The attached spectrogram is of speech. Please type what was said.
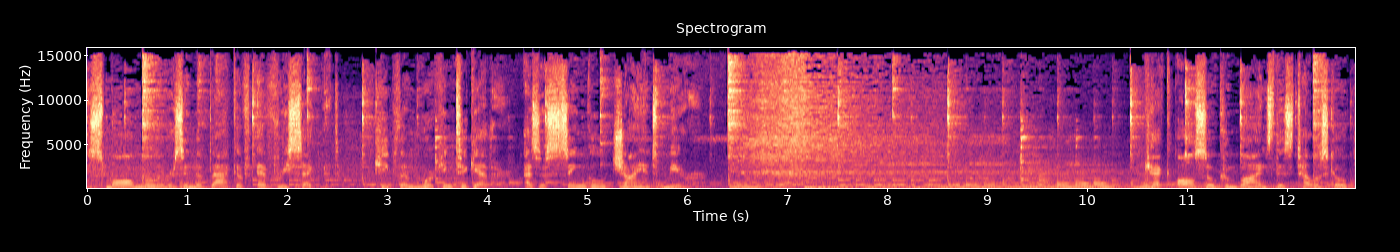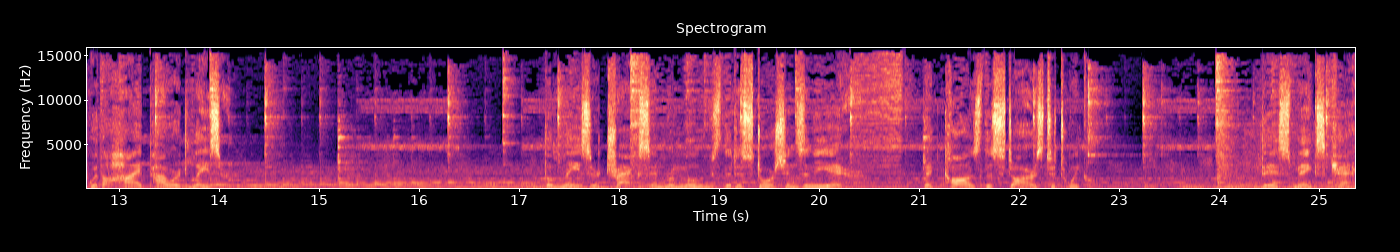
Small motors in the back of every segment keep them working together as a single giant mirror. Keck also combines this telescope with a high-powered laser. The laser tracks and removes the distortions in the air that cause the stars to twinkle. This makes Keck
